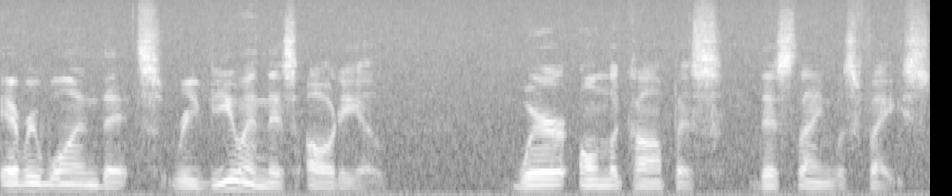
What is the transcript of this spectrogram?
everyone that's reviewing this audio where on the compass this thing was faced.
